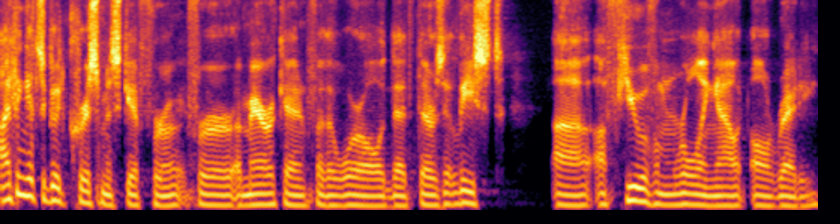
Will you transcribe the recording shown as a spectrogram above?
I think it's a good Christmas gift for for America and for the world that there's at least uh, a few of them rolling out already.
